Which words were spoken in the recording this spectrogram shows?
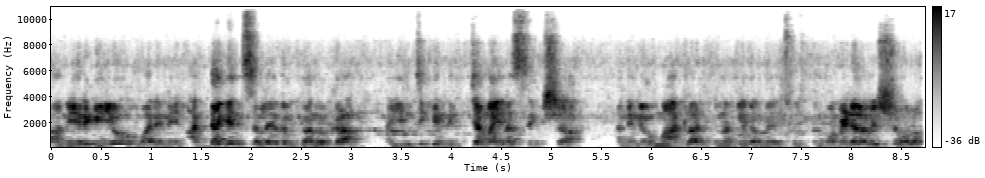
తాను ఎరిగియో వారిని అడ్డగించలేదు గనుక ఆ ఇంటికి నిత్యమైన శిక్ష అని నువ్వు మాట్లాడుతున్నట్లుగా మేము చూస్తున్నాం. ఆ బిడ్డల విషయంలో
